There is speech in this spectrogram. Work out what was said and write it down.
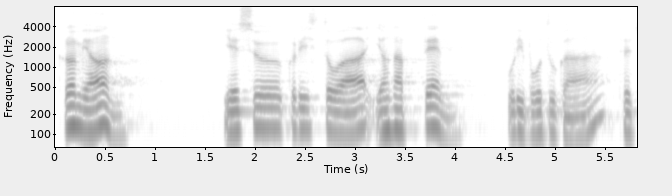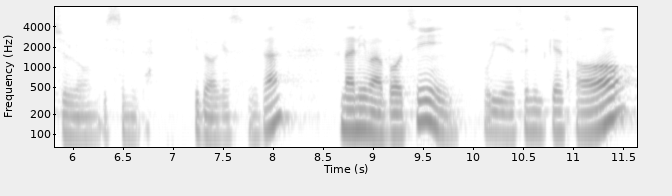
그러면 예수 그리스도와 연합된 우리 모두가 될 줄로 믿습니다. 기도하겠습니다. 하나님 아버지, 우리 예수님께서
